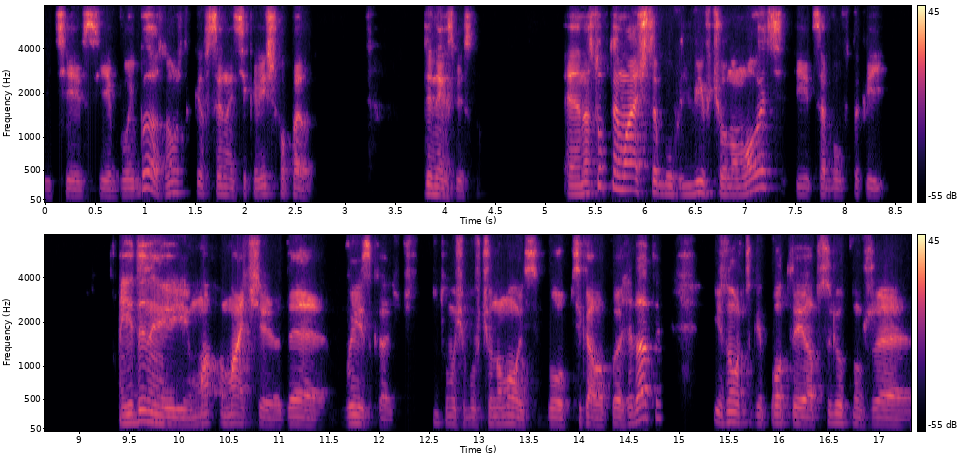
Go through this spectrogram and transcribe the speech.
від цієї всієї боротьби, а знову ж таки, все найцікавіше попереду. Для них, звісно. Е, наступний матч це був Львів Чорноморець, і це був такий єдиний матч, де вивіска, ну, тому що був Чорноморець, було б цікаво переглядати. І знову ж таки, проти абсолютно вже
